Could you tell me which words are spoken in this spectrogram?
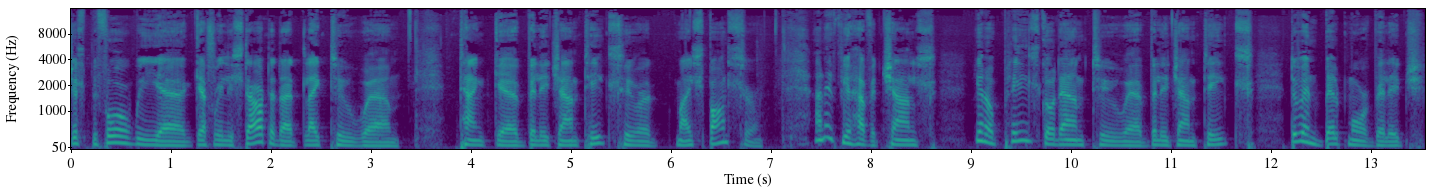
just before we uh, get really started, I'd like to um, thank uh, Village Antiques, who are my sponsor. And if you have a chance, you know, please go down to uh, Village Antiques. They're in Biltmore Village,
